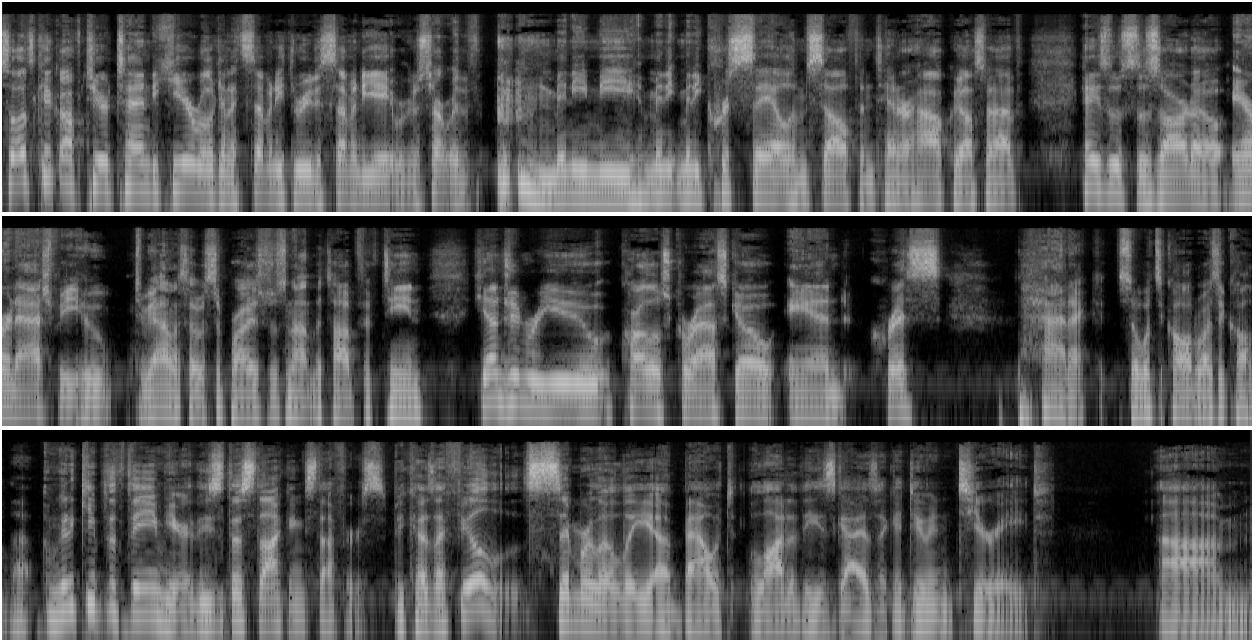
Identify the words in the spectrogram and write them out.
So let's kick off tier 10 here. We're looking at 73 to 78. We're going to start with mini me, mini, mini Chris Sale himself and Tanner Houck. We also have Jesus Luzardo, Aaron Ashby, who, to be honest, I was surprised was not in the top 15, Hyunjin Ryu, Carlos Carrasco, and Chris Paddack. So what's it called? Why is it called that? I'm going to keep the theme here. These are the stocking stuffers because I feel similarly about a lot of these guys like I do in tier 8. Um,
